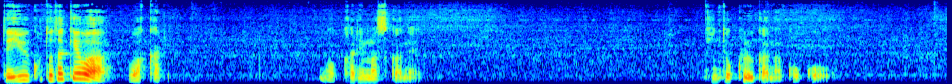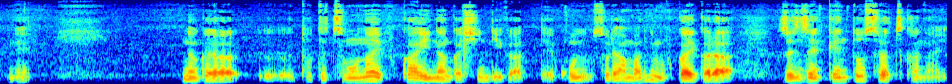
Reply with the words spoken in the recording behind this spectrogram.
ていうことだけは分かる。分かりますかね？ピンとくるかなここ。ね。なんかとてつもない深いなんか心理があってこそれあまりにも深いから全然見当すらつかない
